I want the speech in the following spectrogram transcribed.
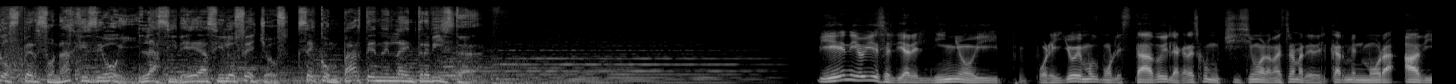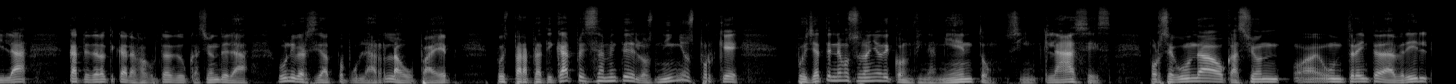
Los personajes de hoy, las ideas y los hechos se comparten en la entrevista. Bien, y hoy es el Día del Niño y por ello hemos molestado y le agradezco muchísimo a la maestra María del Carmen Mora Ávila, catedrática de la Facultad de Educación de la Universidad Popular, la UPAEP, pues para platicar precisamente de los niños, porque pues ya tenemos un año de confinamiento, sin clases. Por segunda ocasión, ah, un 30 de abril,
